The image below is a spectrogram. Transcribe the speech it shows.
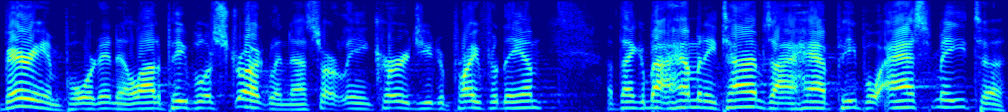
very important, and a lot of people are struggling. I certainly encourage you to pray for them. I think about how many times I have people ask me to,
